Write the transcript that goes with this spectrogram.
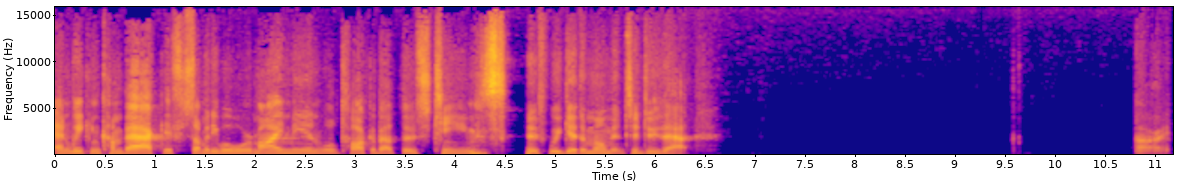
And we can come back if somebody will remind me and we'll talk about those teams if we get a moment to do that. All right,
